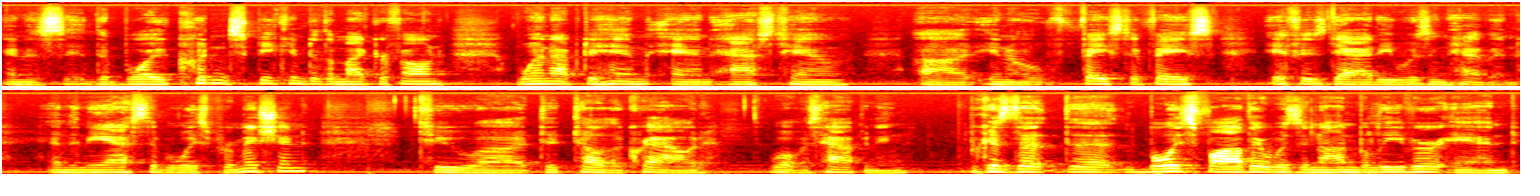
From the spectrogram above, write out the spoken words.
And his, the boy couldn't speak into the microphone, went up to him and asked him, uh, you know, face to face, if his daddy was in heaven. And then he asked the boy's permission to, uh, to tell the crowd what was happening. Because the, the boy's father was a non believer and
